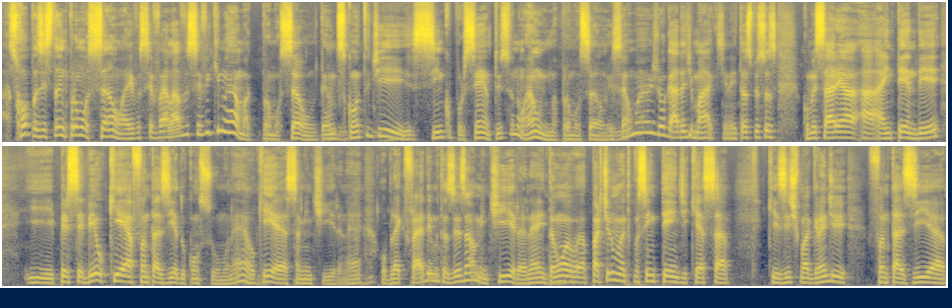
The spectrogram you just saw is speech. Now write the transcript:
as roupas estão em promoção. Aí você vai lá, você vê que não é uma promoção, tem um desconto de 5%. Isso não é uma promoção, isso é uma jogada de marketing. Né? Então as pessoas começarem a- a, entender e perceber o que é a fantasia do consumo, né? O que é essa mentira, né? O Black Friday muitas vezes é uma mentira, né? Então, a- a partir do momento que você entende que essa que existe uma grande fantasia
